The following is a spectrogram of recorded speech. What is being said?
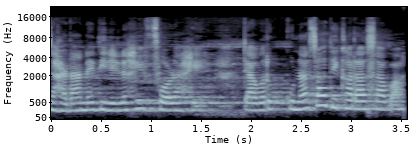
झाडाने दिलेलं हे फळ आहे त्यावर कुणाचा अधिकार असावा?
